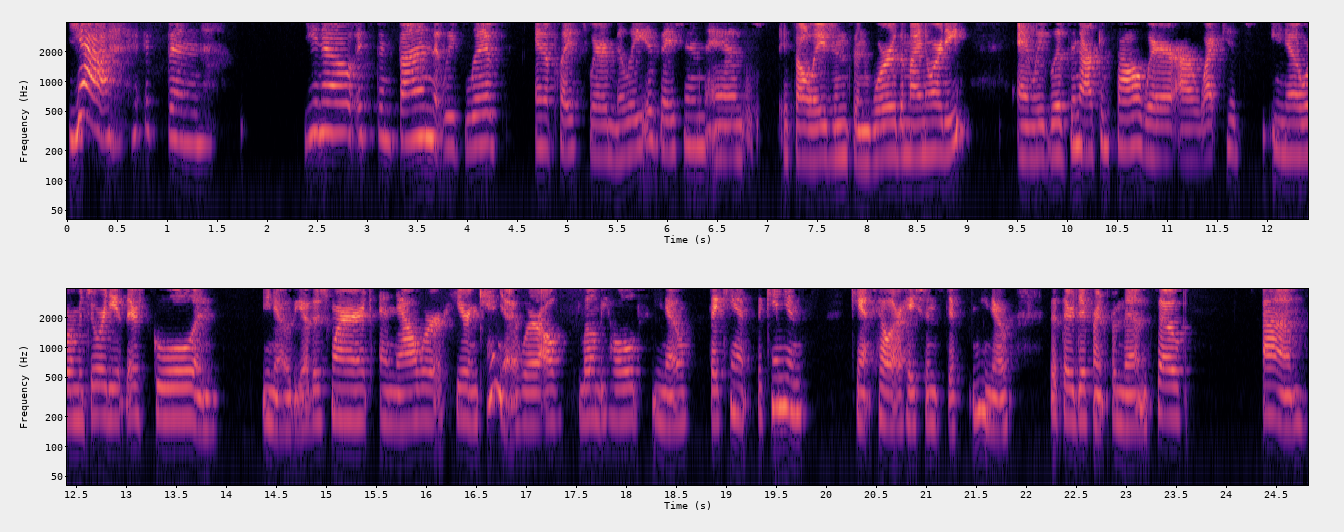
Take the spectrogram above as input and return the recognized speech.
Yeah, it's been, you know, it's been fun that we've lived in a place where Millie is Asian and it's all Asians and we're the minority. And we've lived in Arkansas where our white kids, you know, were majority at their school and, you know, the others weren't. And now we're here in Kenya where all, lo and behold, you know, they can't, the Kenyans can't tell our Haitians, diff- you know, that they're different from them. So, um,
